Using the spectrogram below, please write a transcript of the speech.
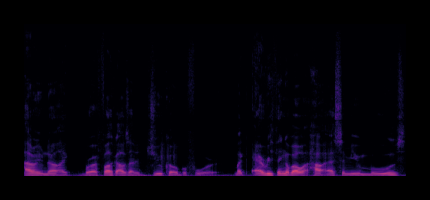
I don't even know, like, bro. I felt like I was at a JUCO before. Like everything about how SMU moves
